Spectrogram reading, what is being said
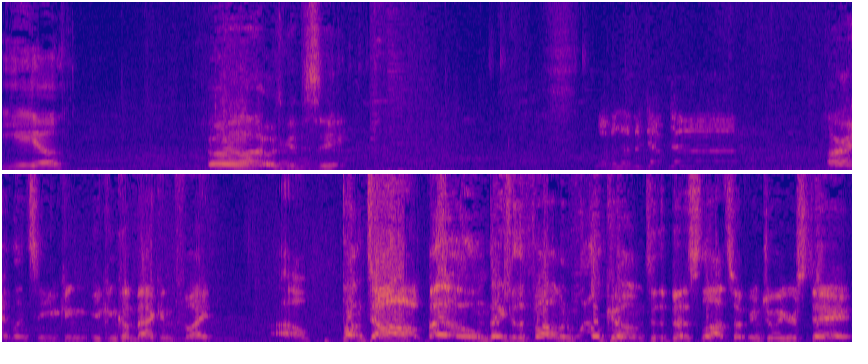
Yeah. Oh, that was good to uh, see. Alright, Lindsay, you can you can come back and fight. Oh, Bunk Dog! Boom! Thanks for the follow and welcome to the Beta Slots. Hope you enjoy your stay.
